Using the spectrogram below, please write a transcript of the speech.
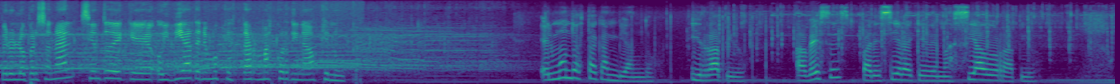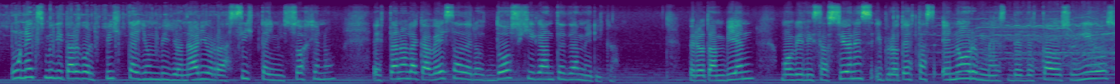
pero en lo personal siento de que hoy día tenemos que estar más coordinados que nunca. El mundo está cambiando y rápido. A veces pareciera que demasiado rápido. Un ex militar golpista y un billonario racista y misógeno están a la cabeza de los dos gigantes de América. Pero también movilizaciones y protestas enormes desde Estados Unidos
